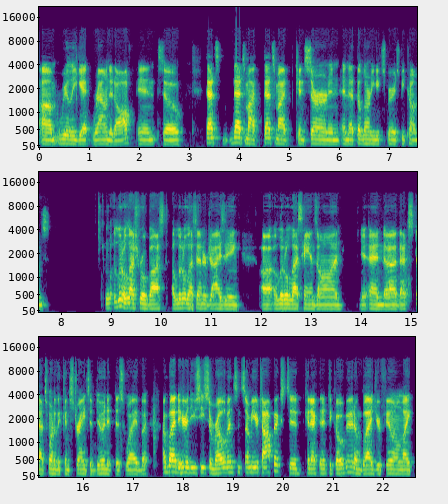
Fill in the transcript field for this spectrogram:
um, really get rounded off, and so that's that's my that's my concern, and and that the learning experience becomes a little less robust, a little less energizing, uh, a little less hands-on, and uh, that's that's one of the constraints of doing it this way. But I'm glad to hear that you see some relevance in some of your topics to connecting it to COVID. I'm glad you're feeling like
